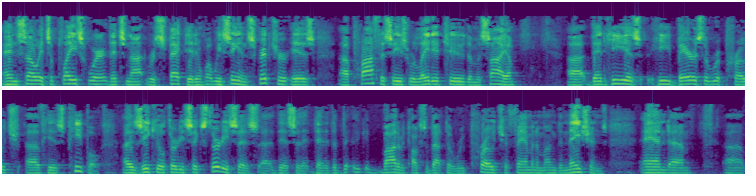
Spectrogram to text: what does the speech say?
And so it's a place where that's not respected. And what we see in scripture is uh, prophecies related to the Messiah uh, that he is he bears the reproach of his people. Uh, Ezekiel thirty six thirty says uh, this that, that, at the bottom it talks about the reproach of famine among the nations, and um, uh,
